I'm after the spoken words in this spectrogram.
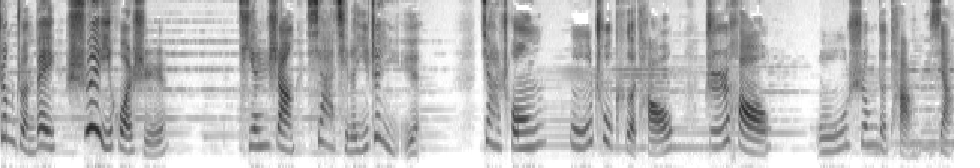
正准备睡一会儿时，天上下起了一阵雨。甲虫。无处可逃，只好无声地躺下。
